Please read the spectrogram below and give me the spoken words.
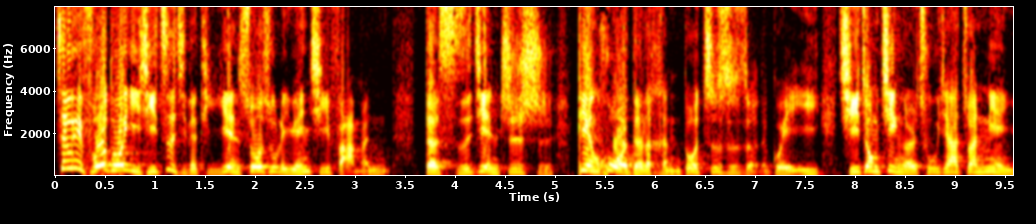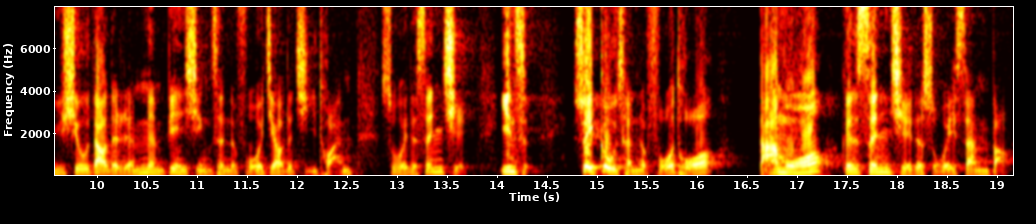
这位佛陀以其自己的体验说出了缘起法门的实践知识，便获得了很多支持者的皈依。其中进而出家专念于修道的人们，便形成了佛教的集团，所谓的僧伽。因此，遂构成了佛陀、达摩跟僧伽的所谓三宝，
